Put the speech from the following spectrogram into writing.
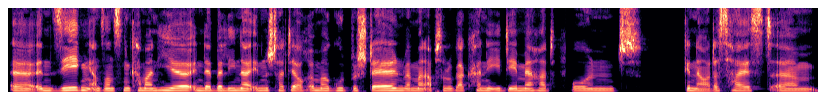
äh, ein Segen. Ansonsten kann man hier in der Berliner Innenstadt ja auch immer gut bestellen, wenn man absolut gar keine Idee mehr hat. Und genau, das heißt, ähm,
